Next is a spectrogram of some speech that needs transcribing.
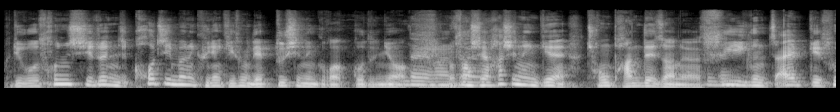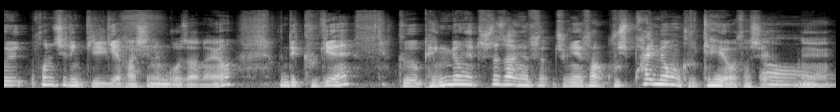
그리고 손실은 이제 커지면 그냥 계속 냅두시는 것 같거든요. 네. 사실 하시는 게 정반대잖아요. 네. 수익은 짧게 소익, 손실은 길게 가시는 거잖아요. 근데 그게 그 100명의 투자자 중에서 한 98명은 그렇게 해요, 사실. 어. 네.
